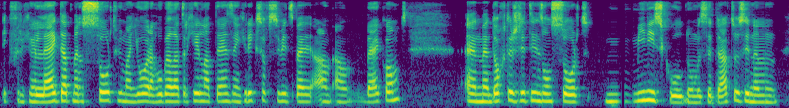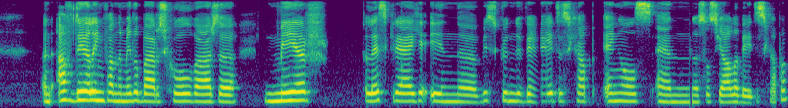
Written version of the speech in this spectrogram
ik vergelijk dat met een soort humaniora, hoewel dat er geen Latijns en Grieks of zoiets bij, aan, aan, bij komt. En mijn dochter zit in zo'n soort minischool, noemen ze dat. Dus in een, een afdeling van de middelbare school waar ze meer les krijgen in uh, wiskunde, wetenschap, Engels en uh, sociale wetenschappen.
